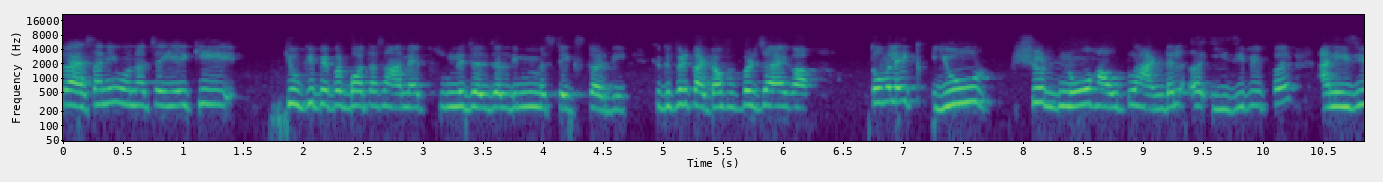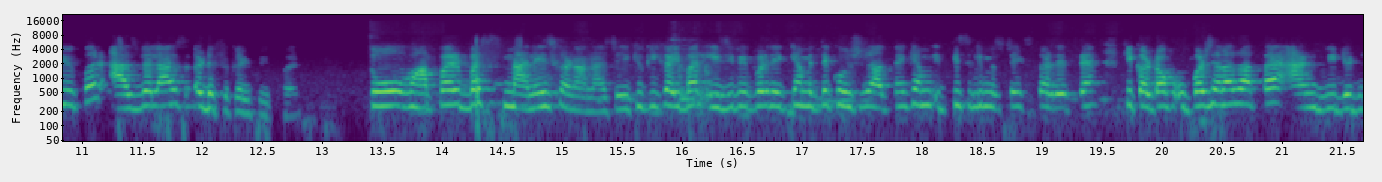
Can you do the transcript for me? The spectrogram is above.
तो ऐसा नहीं होना चाहिए कि क्योंकि पेपर बहुत आसान है, तुमने जल्दी जल्दी में मिस्टेक्स कर दी, क्योंकि फिर कट ऑफ़ ऊपर जाएगा। तो like you should know how to handle a easy paper an easy paper as well as a difficult paper तो वहाँ पर बस मैनेज करना चाहिए, क्योंकि कई बार इजी पेपर देख के हम इतने खुश हो जाते हैं कि हम इतनी सिली मिस्टेक्स कर देते हैं कि कट ऑफ़ ऊपर चला जाता है एंड वी डिड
